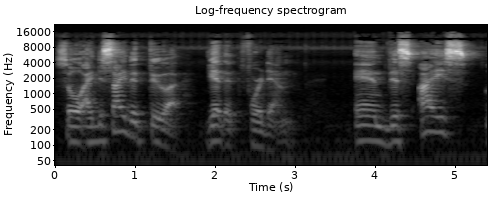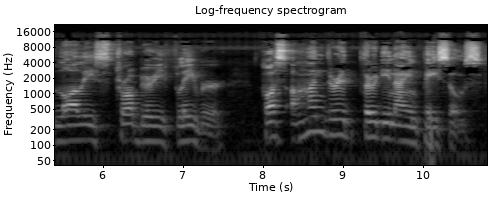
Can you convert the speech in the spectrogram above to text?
So I decided to uh, get it for them. And this ice lolly strawberry flavor costs 139 pesos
